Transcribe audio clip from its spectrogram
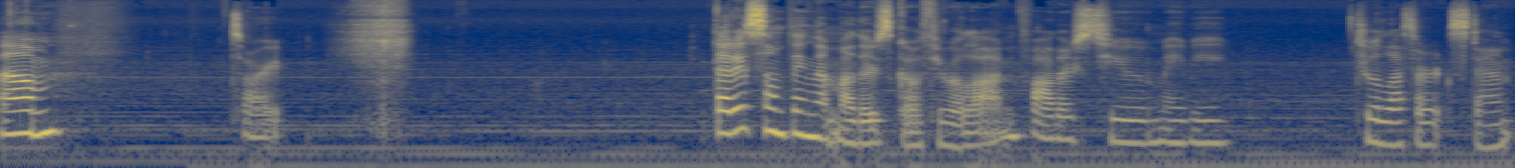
Um, sorry. That is something that mothers go through a lot, and fathers too, maybe to a lesser extent.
